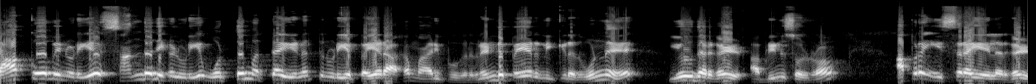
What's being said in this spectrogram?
யாக்கோபினுடைய சந்ததிகளுடைய ஒட்டுமொத்த இனத்தினுடைய பெயராக மாறி போகிறது ரெண்டு பெயர் நிக்கிறது. ஒண்ணு யூதர்கள் அப்படின்னு சொல்றோம். அப்புறம் இஸ்ரேலர்கள்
